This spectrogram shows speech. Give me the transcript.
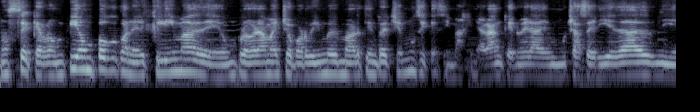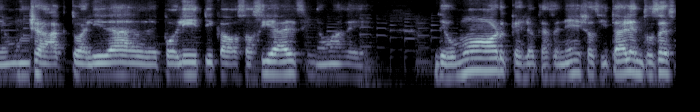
no sé, que rompía un poco con el clima de un programa hecho por Bimbo y Martin Rechimus y que se imaginarán que no era de mucha seriedad ni de mucha actualidad política o social, sino más de, humor, que es lo que hacen ellos y tal. Entonces,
